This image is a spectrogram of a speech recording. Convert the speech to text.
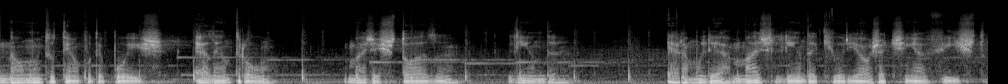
Não muito tempo depois, ela entrou, majestosa, linda. Era a mulher mais linda que Uriel já tinha visto.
